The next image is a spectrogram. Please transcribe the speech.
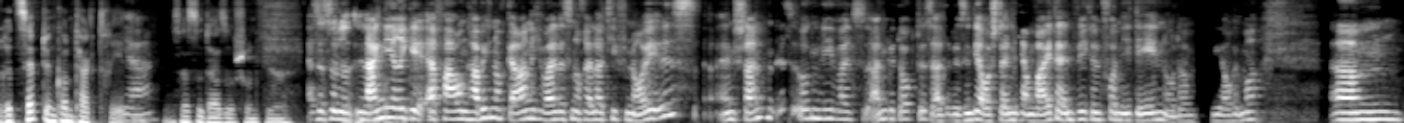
Rezept in Kontakt treten? Ja. Was hast du da so schon für? Also so langjährige Erfahrung habe ich noch gar nicht, weil es noch relativ neu ist, entstanden ist irgendwie, weil es angedockt ist. Also wir sind ja auch ständig am Weiterentwickeln von Ideen oder wie auch immer. Ähm,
